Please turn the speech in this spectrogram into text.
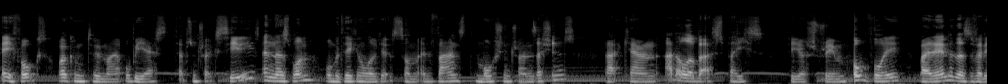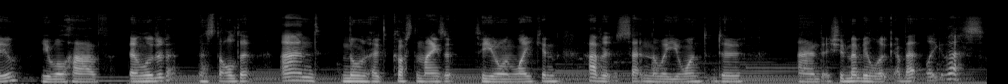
Hey folks, welcome to my OBS tips and tricks series. In this one, we'll be taking a look at some advanced motion transitions that can add a little bit of spice to your stream. Hopefully, by the end of this video, you will have downloaded it, installed it, and know how to customize it to your own liking, have it set in the way you want it to, and it should maybe look a bit like this.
